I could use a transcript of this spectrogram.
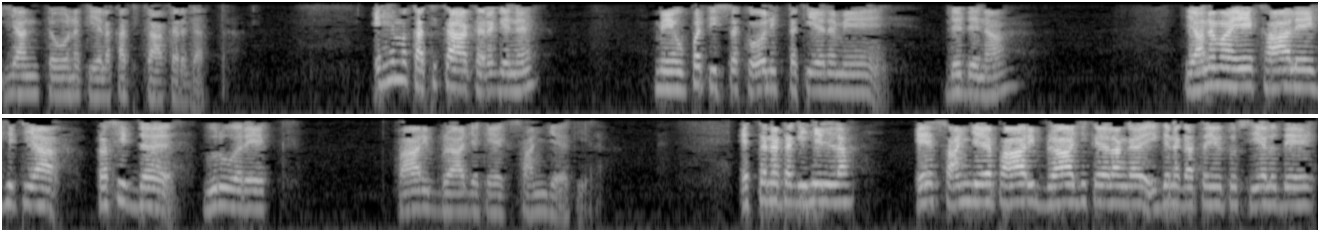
යන්න ඕන කියලා කතිකා කරගත්තා. එහෙම කතිකා කරගෙන මේ උපතිස්ස කෝලිත්ත කියන මේ දෙදෙනා යනවා ඒ කාලේ හිටියා ප්‍රසිද්ධ ගුරුවරයෙක් පාරිබ්‍රාජකයෙක් සංජය කියලා. එතනට ගිහිල්ලා ඒ සංජය පාරිබ්‍රාජකය ළඟ ඉගෙන ගත යුතු සියලු දේ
